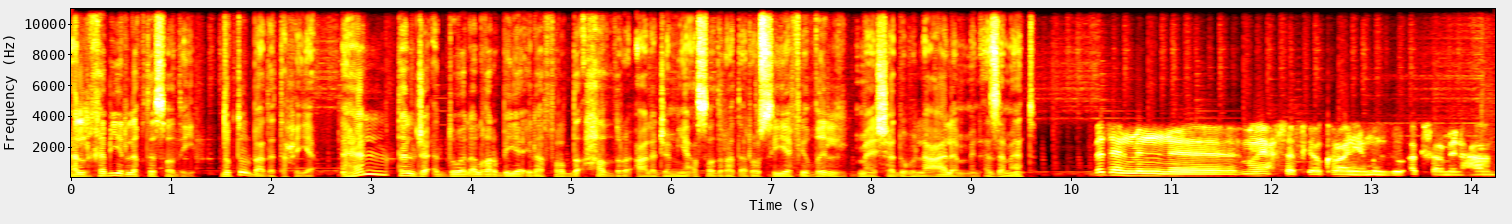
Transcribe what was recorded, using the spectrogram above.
الخبير الاقتصادي. دكتور بعد التحية هل تلجأ الدول الغربية إلى فرض حظر على جميع الصادرات الروسية في ظل ما يشهده العالم من أزمات؟ بدلا من آه، ما يحصل في أوكرانيا منذ أكثر من عام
